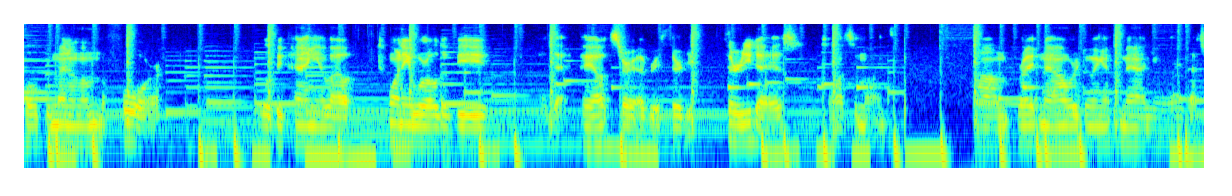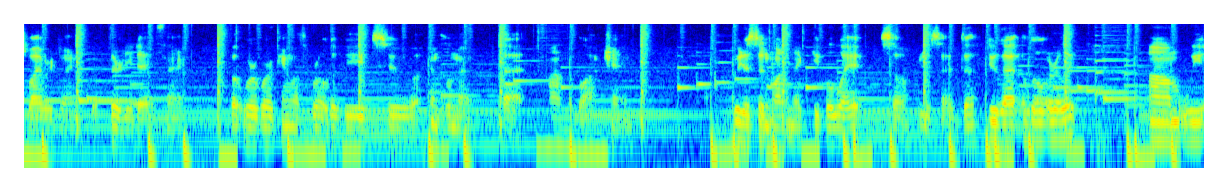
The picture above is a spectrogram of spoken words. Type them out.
hold the minimum of four, we'll be paying you out 20 World of V a day. Payouts start every 30, 30 days, so once a month. Um, right now, we're doing it manually. That's why we're doing the 30 day thing. But we're working with World of V to implement that on the blockchain we just didn't want to make people wait, so we decided to do that a little early. Um, we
